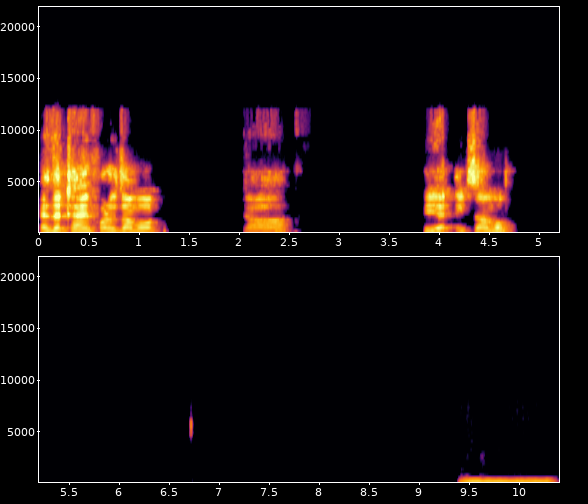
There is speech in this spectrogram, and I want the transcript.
at that time, for example, uh, here example. Mm,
